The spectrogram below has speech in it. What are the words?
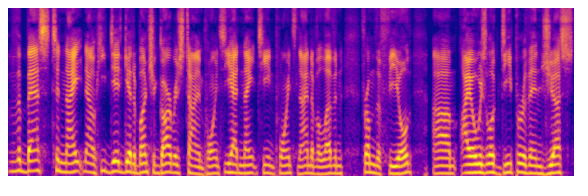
the best tonight. Now, he did get a bunch of garbage time points. He had 19 points, 9 of 11 from the field. Um, I always look deeper than just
